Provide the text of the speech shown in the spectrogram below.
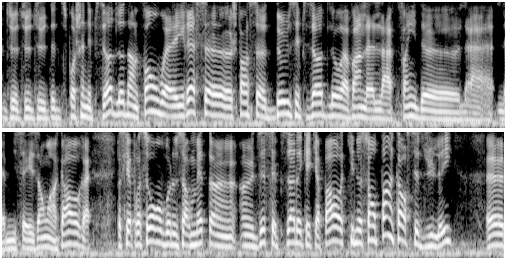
du, prochain épisode. Dans le fond, il reste, euh, je pense, deux épisodes avant la, fin de la, mi-saison encore. Parce qu'après ça, on va nous remettre un, un 10 épisodes à quelque part qui ne sont pas encore cédulés. Euh,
